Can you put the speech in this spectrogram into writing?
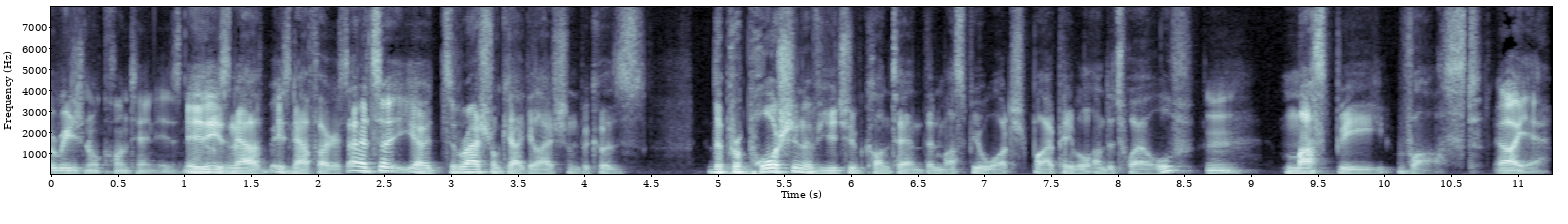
original content is. now. It is now is now focused, and it's a you know, it's a rational calculation because the proportion of YouTube content that must be watched by people under twelve Mm. must be vast. Oh, yeah.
